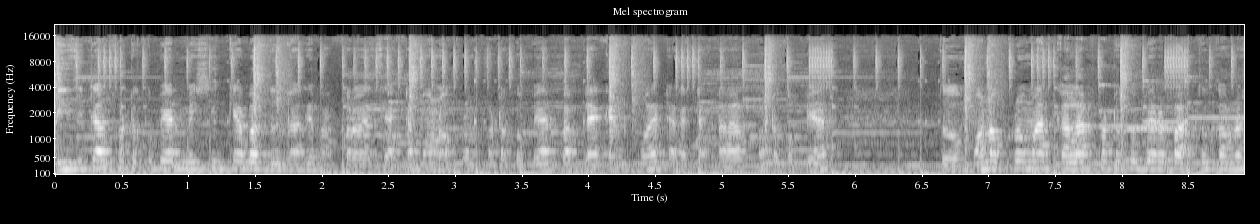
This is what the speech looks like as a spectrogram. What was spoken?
ডিজিটাল ফটোকপিয়ার মেশিনকে আবার দুই ভাগে ভাগ করা হয়েছে। একটা মনোক্রোম ফটোকপিয়ার বা ব্ল্যাক অ্যান্ড হোয়াইট আর একটা কালার ফটোকপিয়ার তো মনোক্রোম আর কালার ফটোকপিয়ার পার্থক্য আমরা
